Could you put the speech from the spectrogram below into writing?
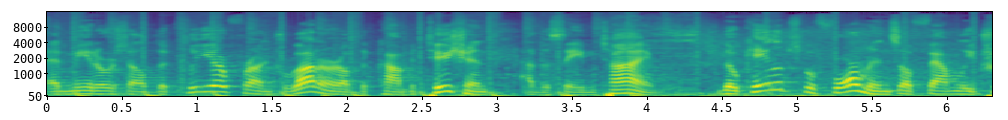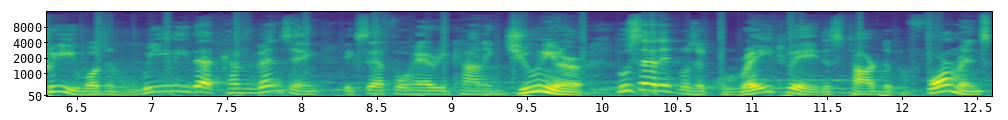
and made herself the clear front runner of the competition at the same time. Though Caleb's performance of Family Tree wasn't really that convincing except for Harry Connick Jr., who said it was a great way to start the performance,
